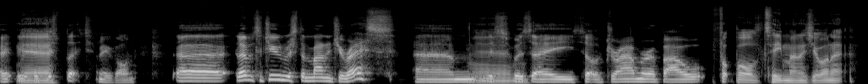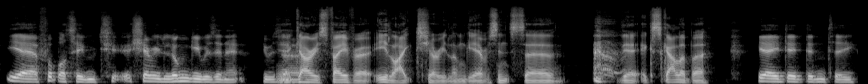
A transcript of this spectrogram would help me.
uh, Yeah. just, let's move on. Uh, 11th of June was the manageress. Um, This Um, was a sort of drama about Football team manager, wasn't it? yeah, football team. Cherie Lunghi was in it. He was Yeah, uh, Gary's favourite. He liked Cherie Lunghi ever since uh, the Excalibur. Yeah, he did, didn't he?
